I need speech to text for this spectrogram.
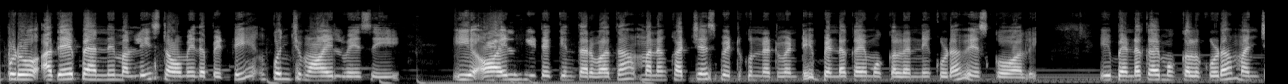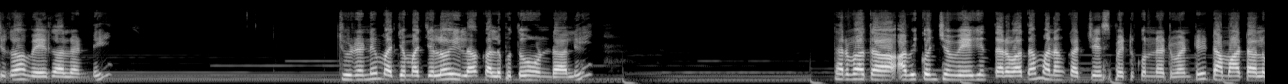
ఇప్పుడు అదే ప్యాన్ని మళ్ళీ స్టవ్ మీద పెట్టి కొంచెం ఆయిల్ వేసి ఈ ఆయిల్ హీట్ ఎక్కిన తర్వాత మనం కట్ చేసి పెట్టుకున్నటువంటి బెండకాయ ముక్కలన్నీ కూడా వేసుకోవాలి. ఈ బెండకాయ ముక్కలు కూడా మంచిగా వేగాలండి. చూడండి మధ్య మధ్యలో ఇలా కలుపుతూ ఉండాలి. తర్వాత అవి కొంచెం వేగిన తర్వాత మనం కట్ చేసి పెట్టుకున్నటువంటి టమాటాలు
